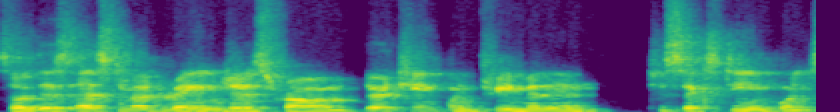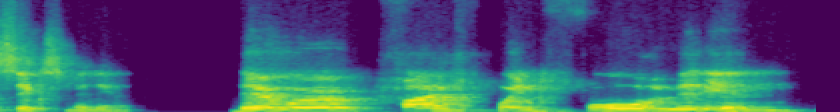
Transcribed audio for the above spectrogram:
So this estimate ranges from 13.3 million to 16.6 million. There were 5.4 million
